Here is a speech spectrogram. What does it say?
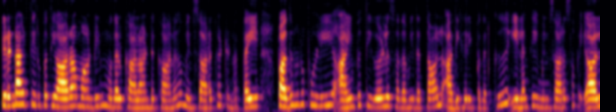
இரண்டாயிரத்தி இருபத்தி ஆறாம் ஆண்டின் முதல் காலாண்டுக்கான மின்சார கட்டணத்தை பதினொரு புள்ளி ஐம்பத்தி ஏழு சதவீதத்தால் அதிகரிப்பதற்கு இலங்கை மின்சார சபையால்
